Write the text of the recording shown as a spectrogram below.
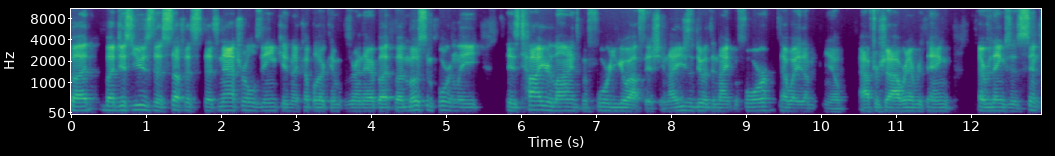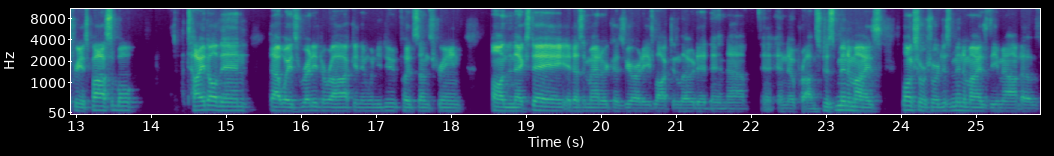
But but just use the stuff that's that's natural, zinc, and a couple other chemicals are in there. But but most importantly, is tie your lines before you go out fishing. I usually do it the night before. That way, I'm you know after shower and everything, everything's as scent free as possible. Tie it all in. That way, it's ready to rock. And then when you do put sunscreen on the next day, it doesn't matter because you're already locked and loaded and uh, and, and, no problems. Just minimize. Long story short, just minimize the amount of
